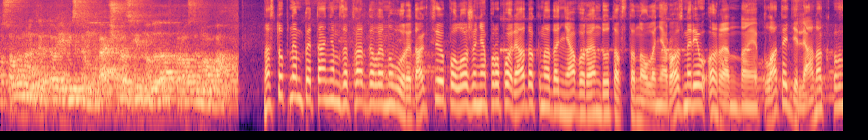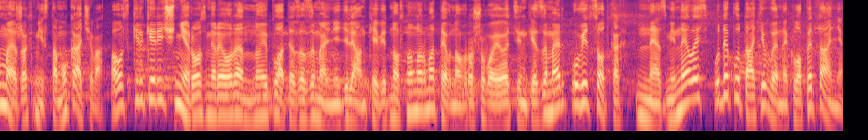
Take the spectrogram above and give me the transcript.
особами на території міста Мукачева згідно додатку розділу ОВА. Наступним питанням затвердили нову редакцію положення про порядок надання в оренду та встановлення розмірів орендної плати ділянок в межах міста Мукачева. А оскільки річні розміри орендної плати за земельні ділянки відносно нормативно-грошової оцінки земель у відсотках не змінились, у депутатів виникло питання.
